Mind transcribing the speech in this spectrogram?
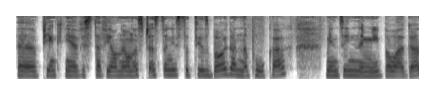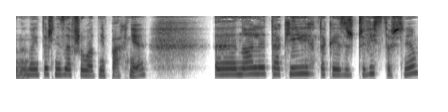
e, pięknie wystawione. U nas często niestety jest bałagan na półkach, między innymi bałagan, no i też nie zawsze ładnie pachnie. E, no ale taki, taka jest rzeczywistość, nie?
